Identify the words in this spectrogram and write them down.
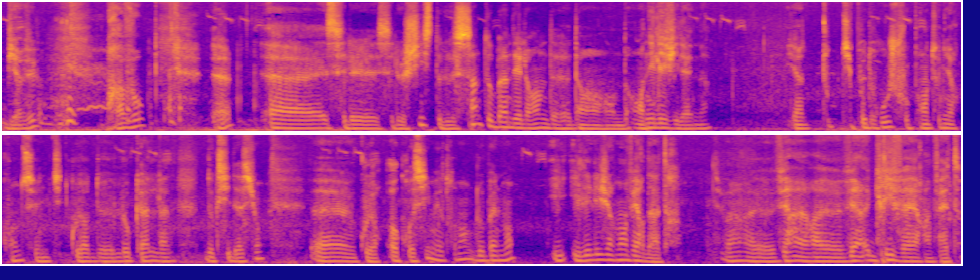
Bien vu. Bravo. Euh, euh, c'est le, le, schiste de Saint-Aubin-des-Landes en Ille-et-Vilaine. Il y a un tout petit peu de rouge, faut pas en tenir compte. C'est une petite couleur de locale d'oxydation, euh, couleur ocre aussi, mais autrement globalement, il, est légèrement verdâtre. Tu vois, vert, gris vert en fait.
